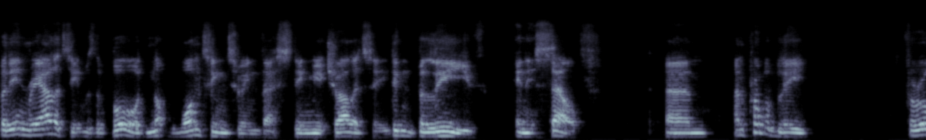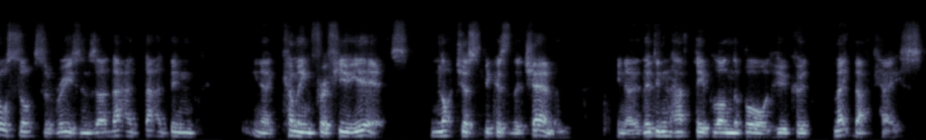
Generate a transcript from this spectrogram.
but in reality, it was the board not wanting to invest in mutuality, didn't believe in itself. Um, and probably for all sorts of reasons, uh, that, that had been you know, coming for a few years, not just because of the chairman. You know, they didn't have people on the board who could make that case.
